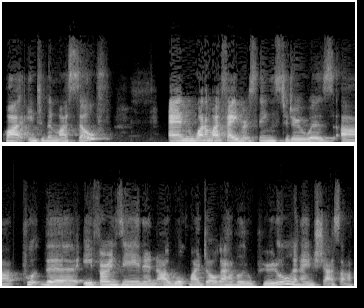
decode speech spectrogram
quite into them myself. And one of my favorite things to do was uh, put the earphones in and I walk my dog. I have a little poodle. Her name's Shazza.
